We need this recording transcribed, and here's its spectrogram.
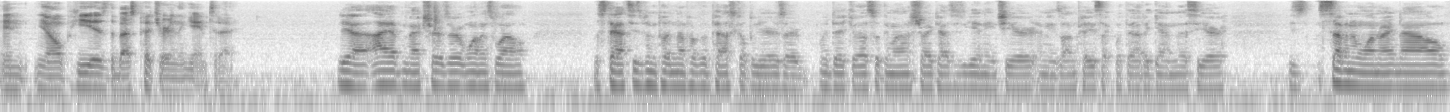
and you know he is the best pitcher in the game today. Yeah, I have Max Scherzer at one as well. The stats he's been putting up over the past couple years are ridiculous with the amount of strikeouts he's getting each year, and he's on pace like with that again this year. He's seven and one right now.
